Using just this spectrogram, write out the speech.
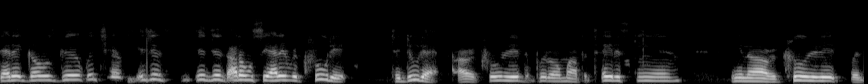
that it goes good with chili. It's just, it just, I don't see. I didn't recruit it to do that. I recruited it to put on my potato skin. You know, I recruited it for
